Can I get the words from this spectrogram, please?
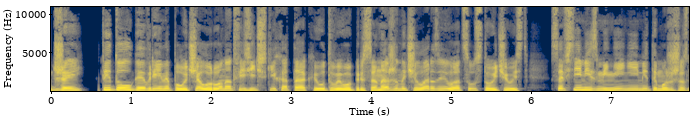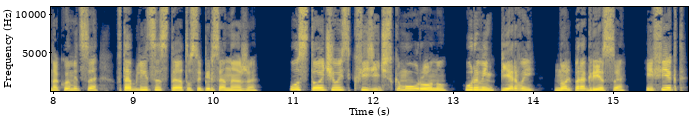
Джей, ты долгое время получал урон от физических атак, и у твоего персонажа начала развиваться устойчивость. Со всеми изменениями ты можешь ознакомиться в таблице статуса персонажа. Устойчивость к физическому урону. Уровень 1, 0 прогресса. Эффект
